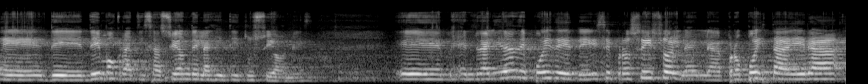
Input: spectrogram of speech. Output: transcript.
de democratización de las instituciones. en realidad, después de, ese proceso, la propuesta era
